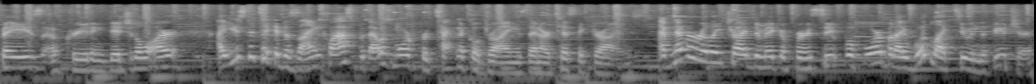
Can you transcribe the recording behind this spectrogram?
phase of creating digital art. I used to take a design class, but that was more for technical drawings than artistic drawings. I've never really tried to make a fursuit before, but I would like to in the future.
